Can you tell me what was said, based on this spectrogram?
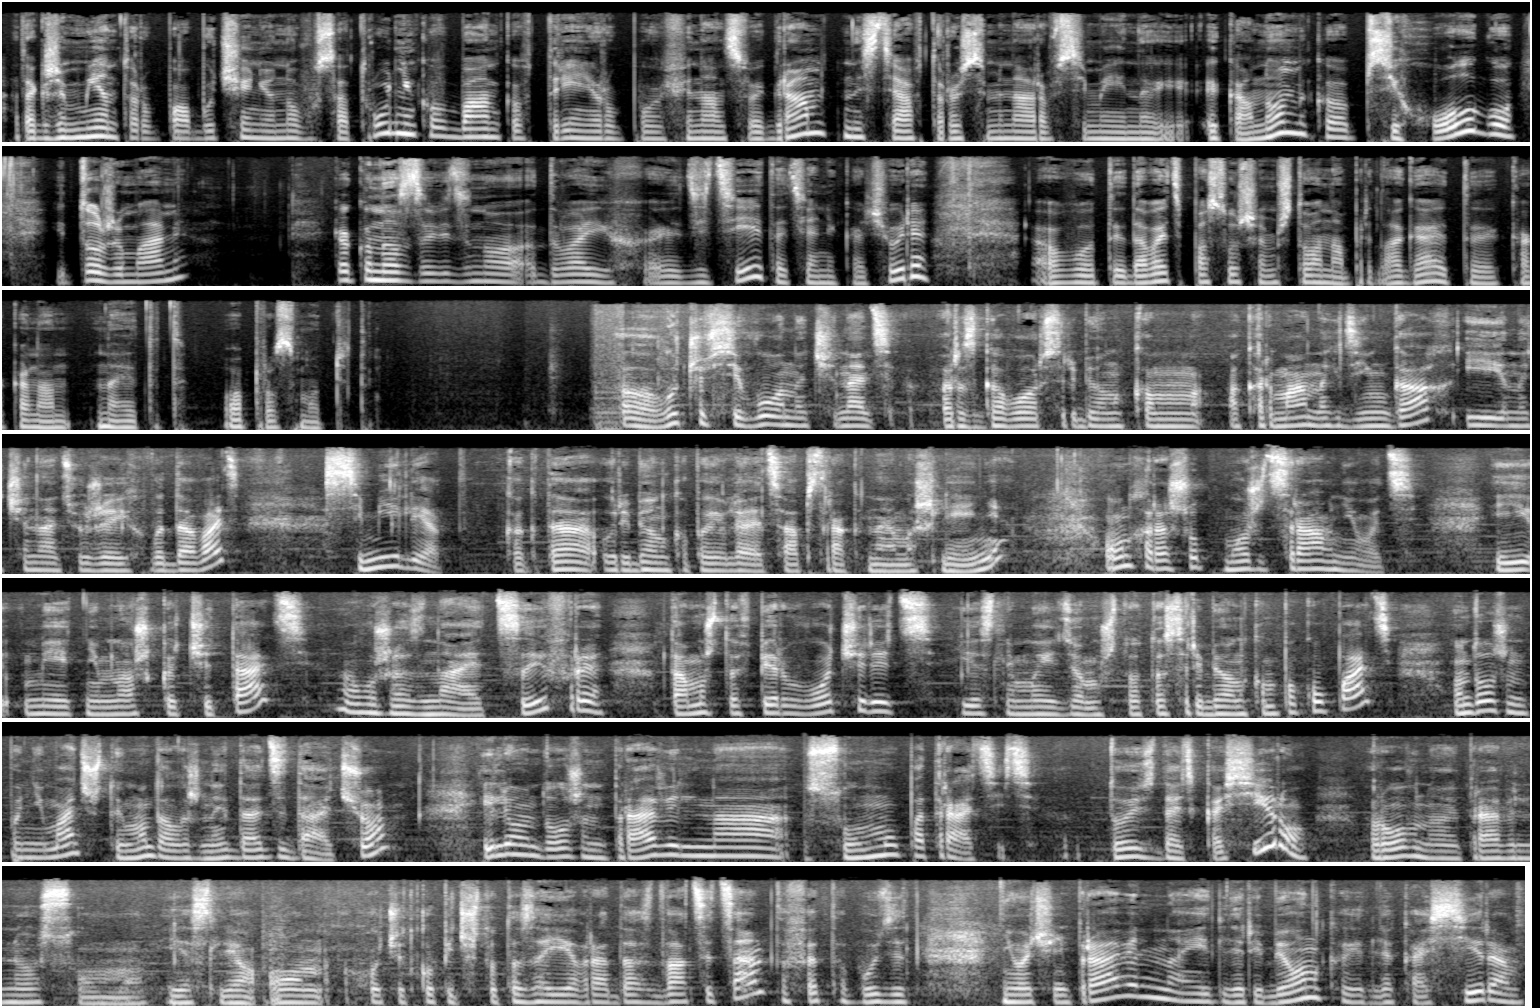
а также ментору по обучению новых сотрудников банков, тренеру по финансовой грамотности, автору семинаров «Семейная экономика», психологу и тоже маме как у нас заведено двоих э, детей, Татьяне Качуре. Вот, и давайте послушаем, что она предлагает и как она на этот вопрос смотрит. Э, лучше всего начинать разговор с ребенком о карманных деньгах и начинать уже их выдавать. С 7 лет когда у ребенка появляется абстрактное мышление, он хорошо может сравнивать и умеет немножко читать, уже знает цифры, потому что в первую очередь, если мы идем что-то с ребенком покупать, он должен понимать, что ему должны дать сдачу, или он должен правильно сумму потратить. То есть дать кассиру ровную и правильную сумму. Если он хочет купить что-то за евро, даст 20 центов, это будет не очень правильно и для ребенка, и для кассира.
